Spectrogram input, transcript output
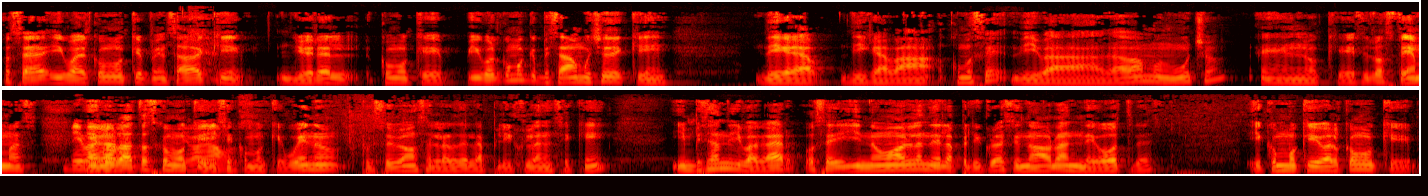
O sea, igual como que pensaba que yo era el, como que, igual como que pensaba mucho de que, diga, digaba, ¿cómo se? Divagábamos mucho en lo que es los temas. y los datos como que dice, como que, bueno, pues hoy vamos a hablar de la película, no sé qué. Y empiezan a divagar, o sea, y no hablan de la película, sino hablan de otras. Y como que igual como que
